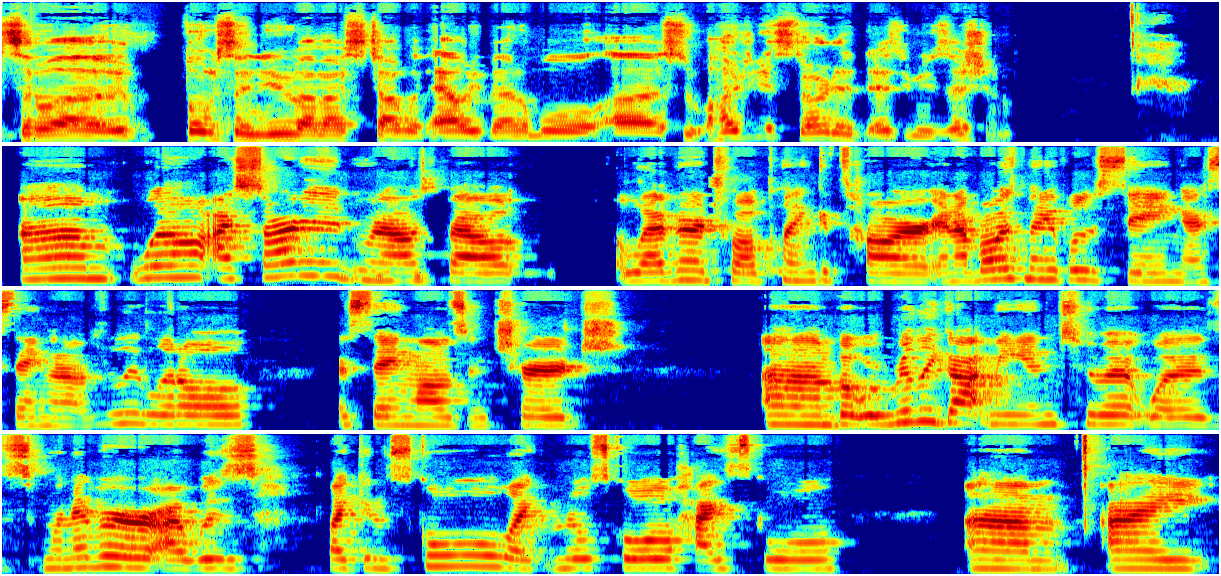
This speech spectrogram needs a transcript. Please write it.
So, uh, focus on you. I'm actually talking with Ally Venable. Uh, so, how did you get started as a musician? Um, well, I started when I was about 11 or 12 playing guitar, and I've always been able to sing. I sang when I was really little. I sang while I was in church. Um, but what really got me into it was whenever I was like in school, like middle school, high school, um, I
